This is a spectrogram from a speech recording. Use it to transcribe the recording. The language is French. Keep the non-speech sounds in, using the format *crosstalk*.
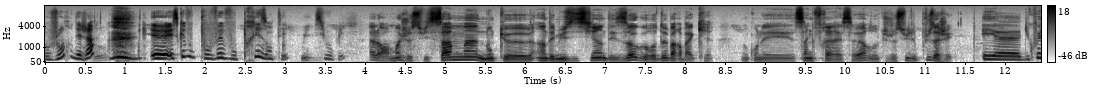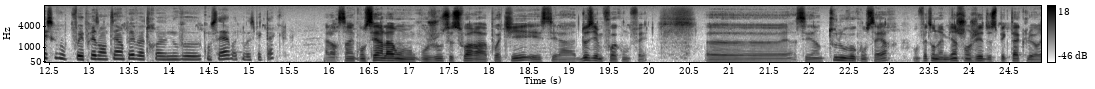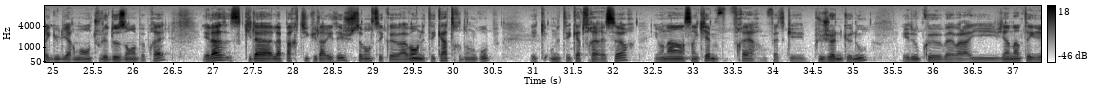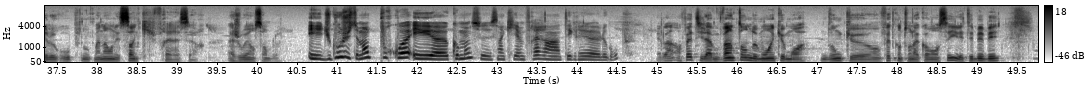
Bonjour déjà. *laughs* Euh, Est-ce que vous pouvez vous présenter, Oui. s'il vous plaît? Alors moi je suis Sam, donc euh, un des musiciens des Ogres de Barbac. Donc on est cinq frères et sœurs, donc je suis le plus âgé. Et euh, du coup, est-ce que vous pouvez présenter un peu votre nouveau concert, votre nouveau spectacle? Alors c'est un concert là on- qu'on joue ce soir à Poitiers et c'est la deuxième fois qu'on le fait. Euh, c'est un tout nouveau concert. En fait on aime bien changer de spectacle régulièrement, tous les deux ans à peu près. Et là ce qui a la particularité justement c'est qu'avant on était quatre dans le groupe et on était quatre frères et sœurs et on a un cinquième frère en fait qui est plus jeune que nous. Et donc euh, ben, voilà, il vient d'intégrer le groupe. Donc maintenant on est cinq frères et sœurs à jouer ensemble. Et du coup, justement, pourquoi et euh, comment ce cinquième frère a intégré euh, le groupe? Eh ben, en fait, il a 20 ans de moins que moi. Donc, euh, en fait, quand on a commencé, il était bébé.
